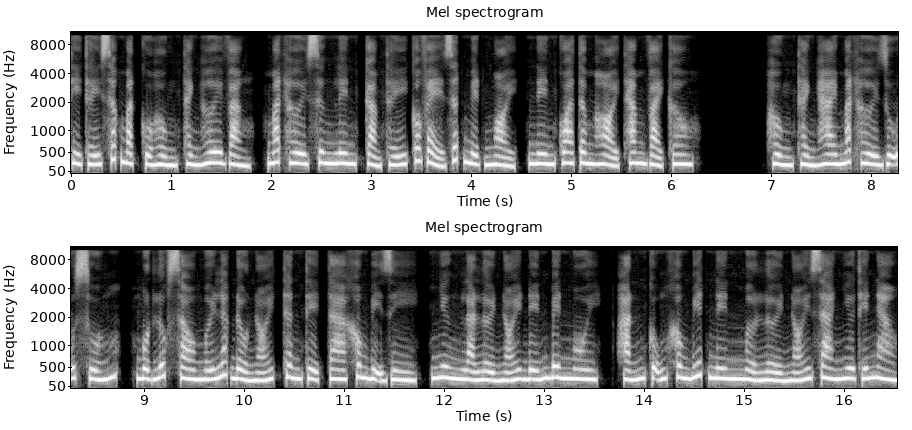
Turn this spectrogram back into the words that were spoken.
thì thấy sắc mặt của Hồng Thành hơi vàng, mắt hơi sưng lên, cảm thấy có vẻ rất mệt mỏi, nên qua tâm hỏi thăm vài câu. Hồng Thành hai mắt hơi rũ xuống, một lúc sau mới lắc đầu nói thân thể ta không bị gì, nhưng là lời nói đến bên môi, hắn cũng không biết nên mở lời nói ra như thế nào.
